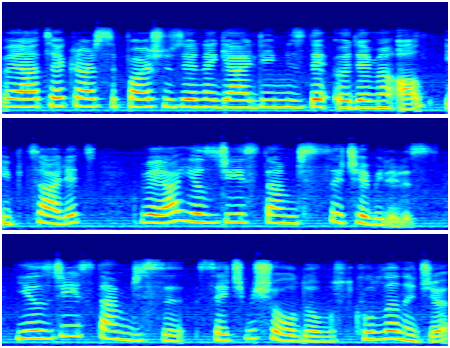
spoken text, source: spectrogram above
Veya tekrar sipariş üzerine geldiğimizde ödeme al, iptal et veya yazıcı istemcisi seçebiliriz. Yazıcı istemcisi seçmiş olduğumuz kullanıcı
